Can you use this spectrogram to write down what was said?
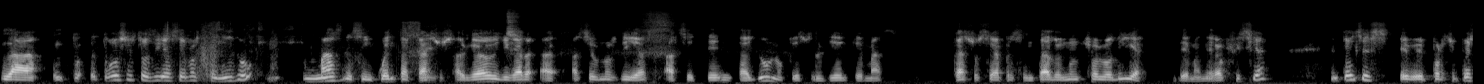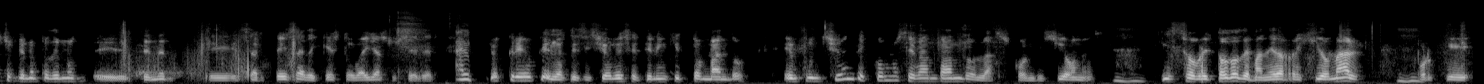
La, todos estos días hemos tenido más de 50 casos, al grado de llegar hace unos días a 71, que es el día en que más casos se ha presentado en un solo día de manera oficial. Entonces, eh, por supuesto que no podemos eh, tener eh, certeza de que esto vaya a suceder. Yo creo que las decisiones se tienen que ir tomando en función de cómo se van dando las condiciones y sobre todo de manera regional. porque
